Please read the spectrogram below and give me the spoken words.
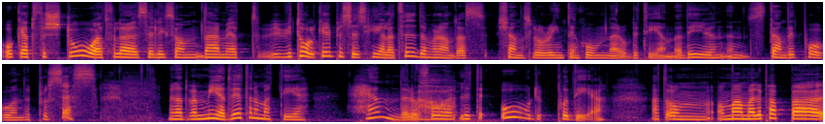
Och att förstå, att få lära sig liksom det här med att vi, tolkar ju precis hela tiden varandras känslor och intentioner och beteende. Det är ju en, en ständigt pågående process. Men att vara medveten om att det händer och få Ja. lite ord på det. Att om, om mamma eller pappa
